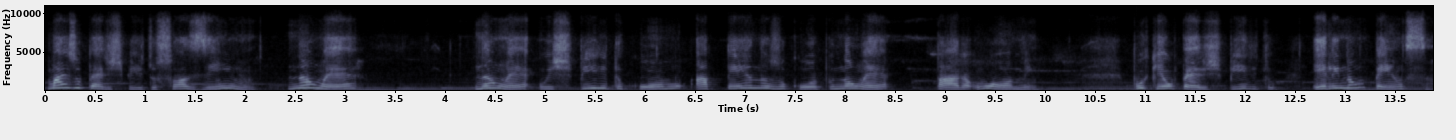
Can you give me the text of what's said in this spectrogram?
Mas o perispírito sozinho não é não é o espírito como apenas o corpo não é para o homem. Porque o perispírito, ele não pensa,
